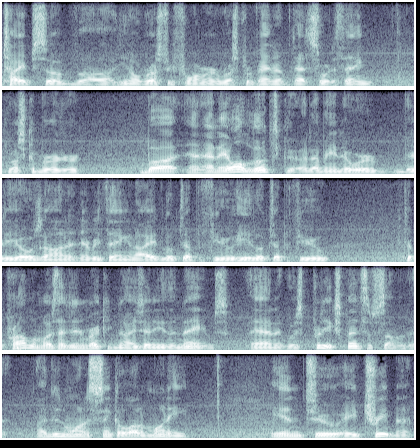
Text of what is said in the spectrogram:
types of, uh, you know, rust reformer, rust preventive, that sort of thing, rust converter but and, and, they all looked good. I mean, there were videos on it and everything, and I had looked up a few. He looked up a few. The problem was I didn't recognize any of the names, and it was pretty expensive. Some of it. I didn't want to sink a lot of money into a treatment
